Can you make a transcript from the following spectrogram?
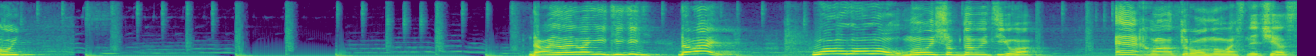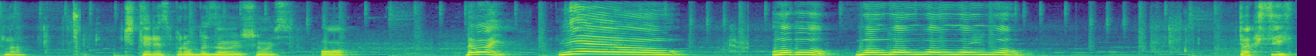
Ой. Давай, давай, давай, їдь, їдь, їдь. Давай! Воу, воу, воу! Малий, щоб долетіла. Ех, вона тронулась, нечесно. Чотири спроби залишилось. О! Давай! Неу! Воу, воу, воу, воу, воу, воу, воу! Таксист!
